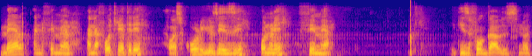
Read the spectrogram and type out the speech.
male and female. And unfortunately our school uses only female. It is for girls not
